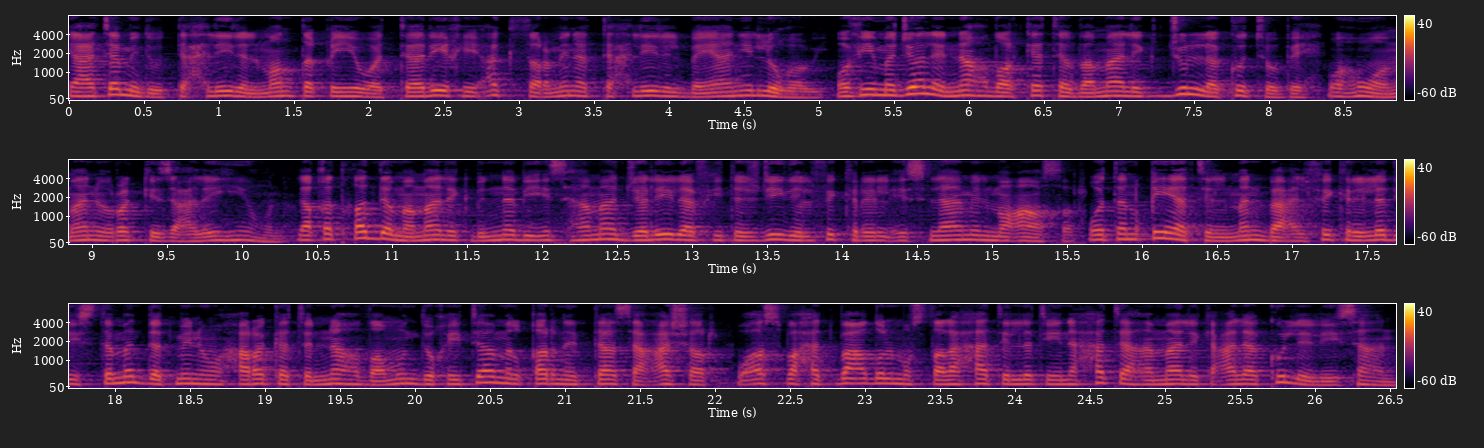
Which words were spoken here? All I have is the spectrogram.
يعتمد التحليل المنطقي والتاريخي أكثر من التحليل البياني اللغوي. وفي مجال النهضة كتب مالك جل كتبه وهو ما نركز عليه هنا. لقد قدم مالك بن نبي إسهامات جليلة في تجديد الفكر الإسلامي المعاصر وتنقية المنبع الفكري الذي استمدت منه حركة النهضة منذ ختام القرن التاسع عشر وأصبحت بعض المصطلحات التي نحتها مالك على كل لسان.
